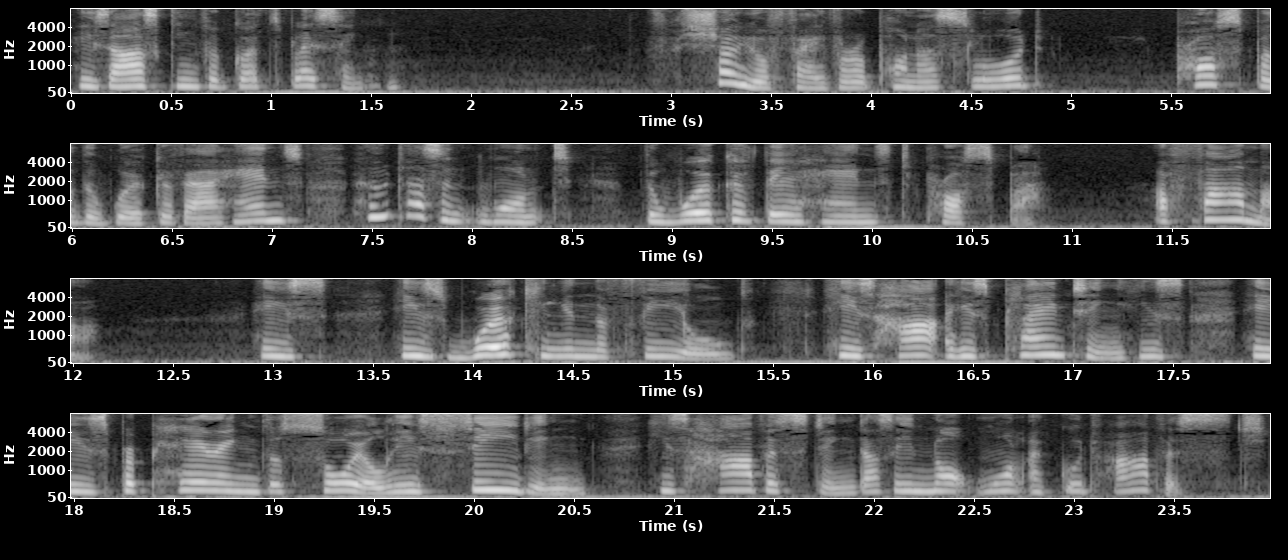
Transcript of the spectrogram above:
He's asking for God's blessing. Show your favour upon us, Lord. Prosper the work of our hands. Who doesn't want the work of their hands to prosper? A farmer. He's, he's working in the field He's, ha- he's planting, he's, he's preparing the soil, he's seeding, he's harvesting. Does he not want a good harvest?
